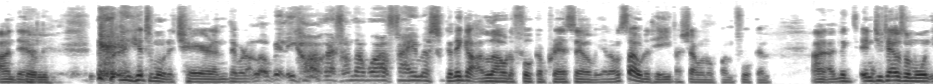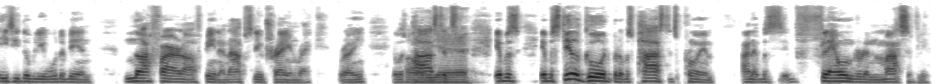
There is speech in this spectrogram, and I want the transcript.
And um, he hit someone with a chair and they were like, Billy Corgan from the world famous. 'Cause they got a load of fucking press over, you know. So did he for showing up on fucking. And like in 2001, ECW would have been not far off being an absolute train wreck, right? It was Oh, past its, it was, it was still good, but it was past its prime. And it was floundering massively.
